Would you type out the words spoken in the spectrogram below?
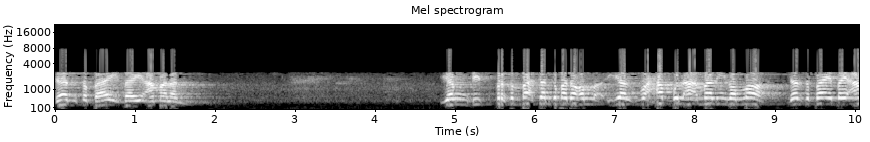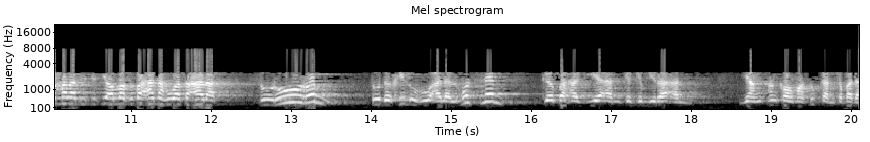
dan sebaik-baik amalan yang dipersembahkan kepada Allah yang wahabbul a'mali Allah dan sebaik-baik amalan di sisi Allah Subhanahu wa taala sururun tudkhiluhu alal muslim kebahagiaan kegembiraan yang engkau masukkan kepada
